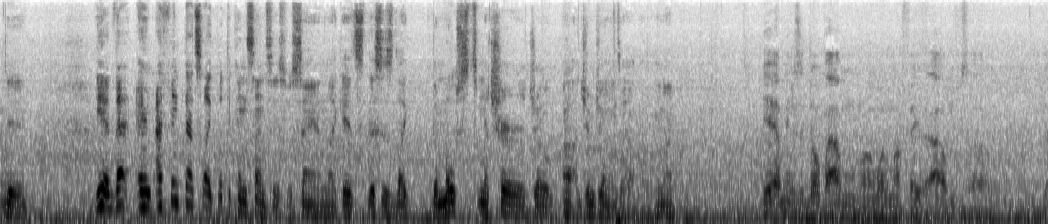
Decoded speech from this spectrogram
You know? Yeah. Yeah, that and I think that's like what the consensus was saying. Like it's this is like the most mature Joe uh, Jim Jones album, you know. Yeah, I mean it's a dope album. Uh, one of my favorite albums. Uh, the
